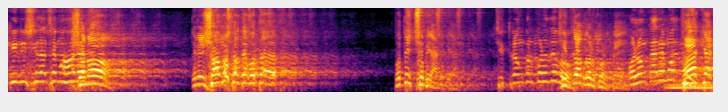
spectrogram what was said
কি নিষেধ আছে মহারাজ? শোনো তুমি সমস্ত দেবতার প্রতিচ্ছবি আঁকবে। চিত্রাঙ্কন করে দেবো? চিত্রাঙ্কন করবে। অলঙ্কারের মধ্যে? এক এক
